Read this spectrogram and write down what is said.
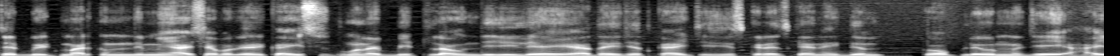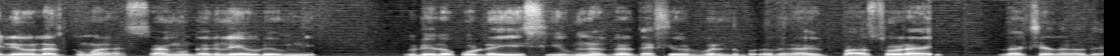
तर बीट मार्कमध्ये मी अशा प्रकारे काहीच तुम्हाला बीट लावून दिलेली आहे. आता याच्यात काय चेंजेस करायचं काय नाही एकदम टॉप लेवल म्हणजे हाय लेवलला तुम्हाला सांगून टाकलं एवढं मी. व्हिडिओला कुठंही सेव्ह न करता शेवटपर्यंत बघत राहा पासवर्ड आहे लक्षात राहू द्या.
